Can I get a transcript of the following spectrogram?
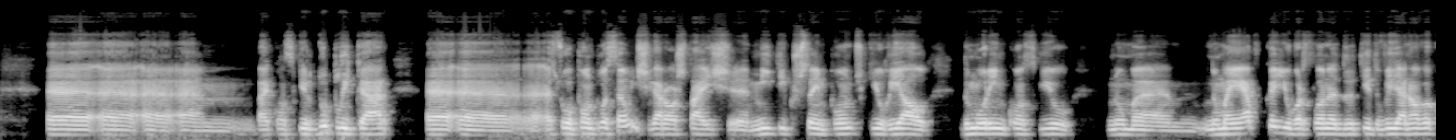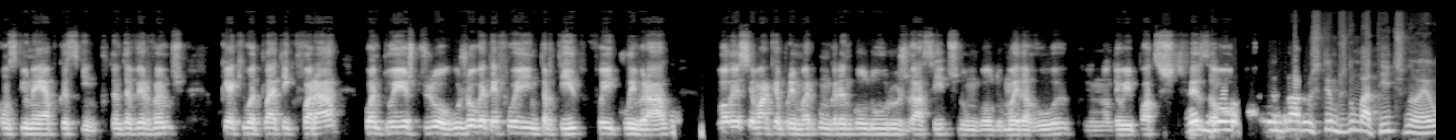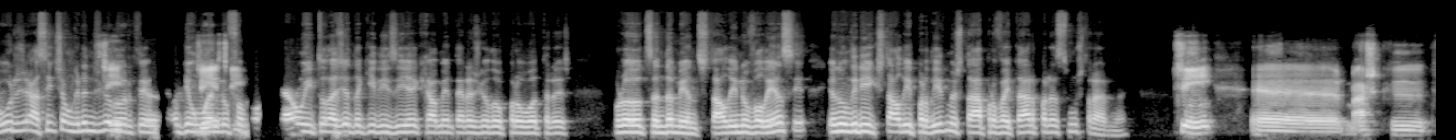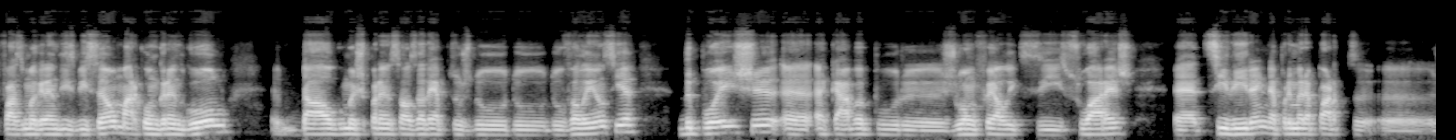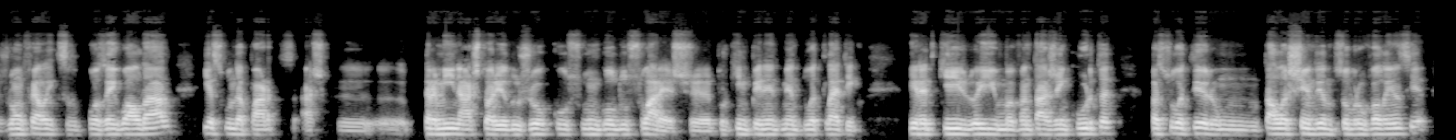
um, vai conseguir duplicar a, a, a, sua pontuação e chegar aos tais eh, míticos 100 pontos que o Real de Mourinho conseguiu numa, numa época e o Barcelona de Tito Villanova conseguiu na época seguinte. Portanto, a ver, vamos o que é que o Atlético fará quanto a este jogo. O jogo até foi entretido, foi equilibrado. O Valência marca primeiro com um grande gol do Urus Racites, de um gol do meio da rua, que não deu hipóteses de defesa. É lembrar os tempos do Matites, não é? O Urus Racites é um grande jogador, sim. que tem um sim, ano sim. no Famalicão e toda a gente aqui dizia que realmente era jogador para outras para outros andamentos. Está ali no Valência, eu não diria que está ali perdido, mas está a aproveitar para se mostrar, não é? Sim, uh, acho que faz uma grande exibição, marca um grande golo, dá alguma esperança aos adeptos do, do, do Valência depois uh, acaba por uh, João Félix e Soares uh, decidirem. Na primeira parte, João Félix repôs a igualdade e a segunda parte, acho que termina a história do jogo com o segundo gol do Soares, porque independentemente do Atlético ter adquirido aí uma vantagem curta, passou a ter um tal ascendente sobre o Valência,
